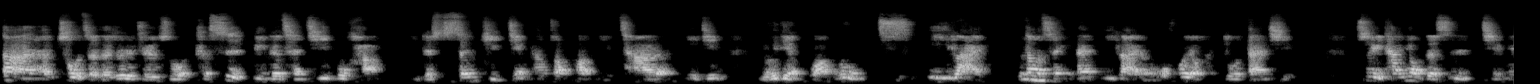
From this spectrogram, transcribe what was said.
当然很挫折的，就是觉得说，可是你的成绩不好，你的身体健康状况也差了，你已经有一点网络依赖，不到成瘾但依赖了，我会有很多担心。所以他用的是前面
